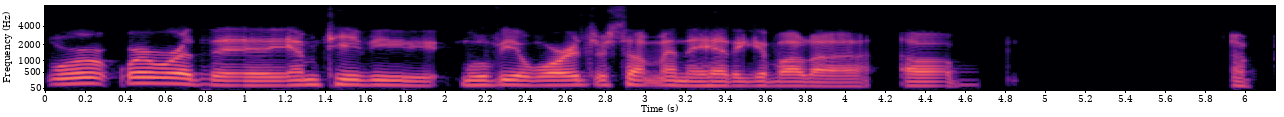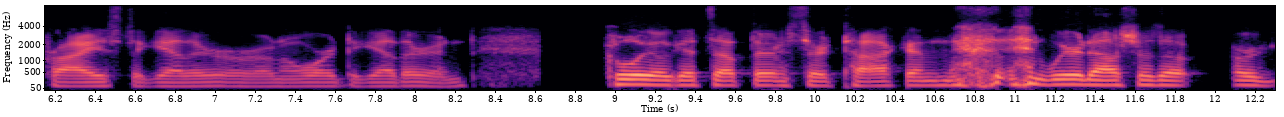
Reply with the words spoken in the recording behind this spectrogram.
where where were the MTV Movie Awards or something, and they had to give out a a, a prize together or an award together, and Coolio gets up there and start talking, and Weird Al shows up or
